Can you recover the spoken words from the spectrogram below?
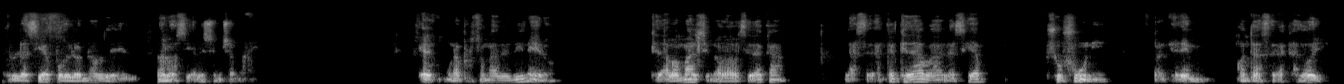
pero lo hacía por el honor de él, no lo hacía Leshem Shamay. Él, una persona de dinero, quedaba mal si no daba acá. La sedaka que daba la hacía Shufuni, para que contra acá doy.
